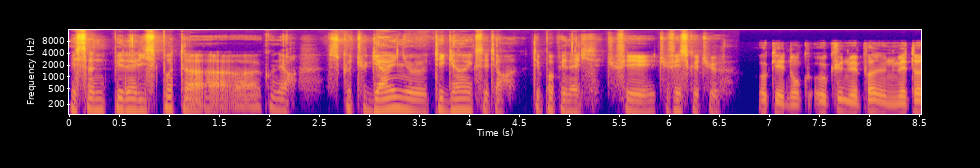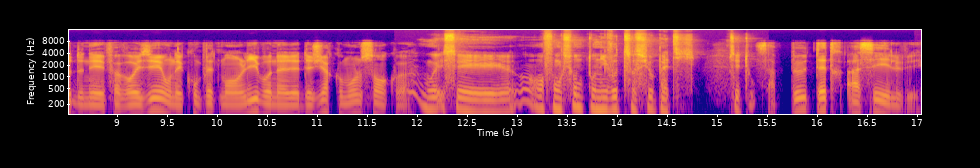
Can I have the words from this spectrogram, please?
mais ça ne pénalise pas ta, ce que tu gagnes, euh, tes gains, etc. T'es pas pénalisé, tu fais, tu fais ce que tu veux. Ok, donc aucune méthode n'est favorisée, on est complètement libre d'agir comme on le sent, quoi. Oui, c'est en fonction de ton niveau de sociopathie, c'est tout. Ça peut être assez élevé.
